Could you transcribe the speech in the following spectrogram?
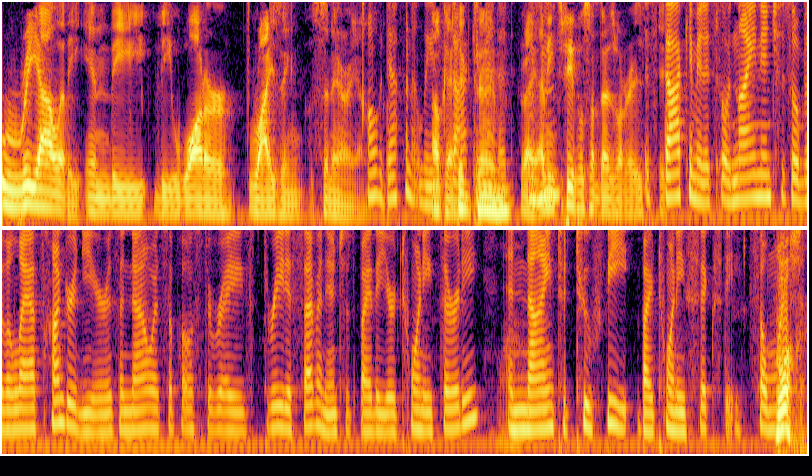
reality in the the water rising scenario. Oh, definitely. It's Okay. Big time. documented. Right. I mean, mm-hmm. people sometimes wonder is It's it- documented. So nine inches over the last hundred years, and now it's supposed to raise three to seven inches by the year 2030, and nine to two feet by 2060. So much, Whoa.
